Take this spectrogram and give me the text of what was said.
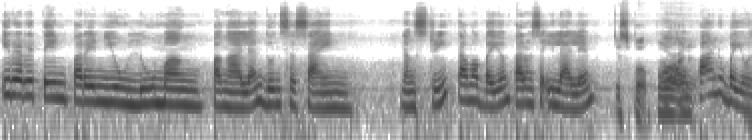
ire-retain pa rin yung lumang pangalan dun sa sign ng street. Tama ba yun? Parang sa ilalim? Yes po. Oo. ano- Paano ba yun?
